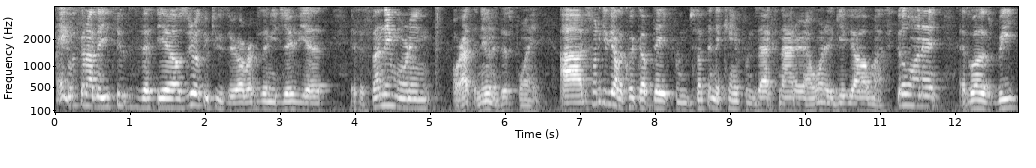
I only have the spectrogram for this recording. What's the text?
Hey, what's going on there, YouTube? This is SEL0320 representing JVS. It's a Sunday morning or afternoon at this point. I uh, just want to give y'all a quick update from something that came from Zack Snyder. I wanted to give y'all my spill on it, as well as read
